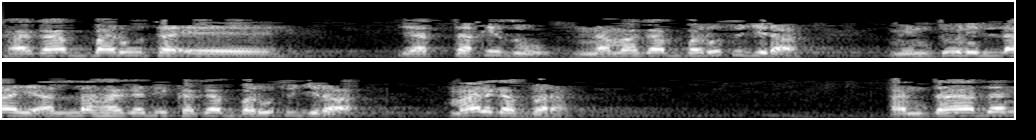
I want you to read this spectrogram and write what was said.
ka gabbaruu ta'ee yattakizu nama gabbarutu jira min duuni illaahi allaha gadi ka gabbarutu jira maal gabbara andaadan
